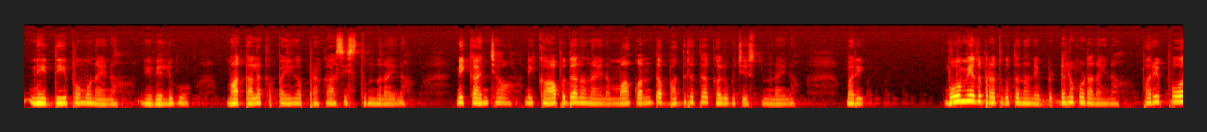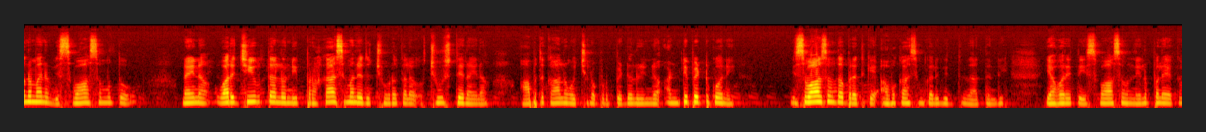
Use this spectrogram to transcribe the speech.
నీ దీపము నైనా నీ వెలుగు మా తలకు పైగా ప్రకాశిస్తుంది నాయన నీ కంచ నీ కాపుదల నాయన మాకు అంత భద్రత కలుగు చేస్తుంది నాయన మరి భూమి మీద బ్రతుకుతున్న నీ బిడ్డలు కూడా నైనా పరిపూర్ణమైన విశ్వాసముతో నైనా వారి జీవితాల్లో నీ ప్రకాశం అనేది చూడగల చూస్తేనైనా ఆపతకాలం వచ్చినప్పుడు బిడ్డలు నిన్ను అంటిపెట్టుకొని విశ్వాసంతో బ్రతికే అవకాశం కలిగిస్తుంది నా తండ్రి? ఎవరైతే విశ్వాసం నిలపలేక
